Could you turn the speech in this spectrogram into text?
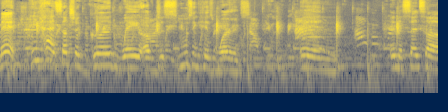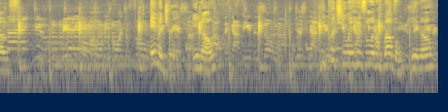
Man, he had such a good way of just using his words in in the sense of imagery, you know. He puts you in his little bubble, you know.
